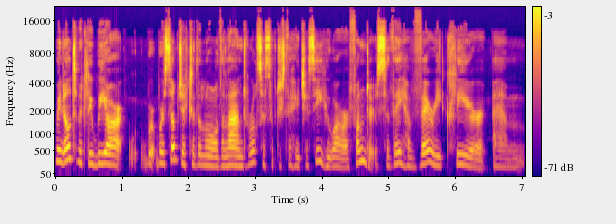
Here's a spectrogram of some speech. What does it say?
I mean, ultimately, we are we're, we're subject to the law of the land. We're also subject to the HSE, who are our funders. So they have very clear um,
